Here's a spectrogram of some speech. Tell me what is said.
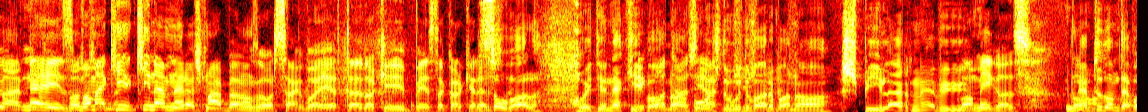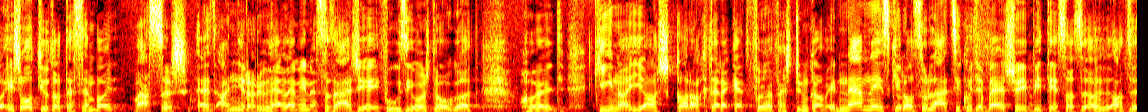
már nehéz, ma már ki, ki nem neres már ebben az országban, érted, aki pénzt akar keresni. Szóval, hogy neki még van a Gosdúdvarban a Spiller nevű. Van még az? Nem van. tudom, de és ott jutott eszembe, hogy basszus, ez annyira rühellem én ezt az ázsiai fúziós dolgot, hogy kínaias karaktereket fölfestünk. Nem néz ki rosszul, látszik, hogy a belső építész az, az, az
